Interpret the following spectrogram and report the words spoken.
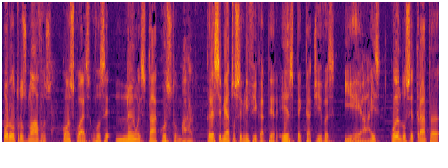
por outros novos, com os quais você não está acostumado. Crescimento significa ter expectativas irreais quando se trata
